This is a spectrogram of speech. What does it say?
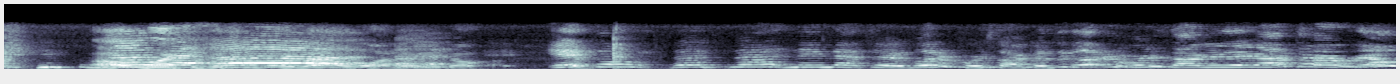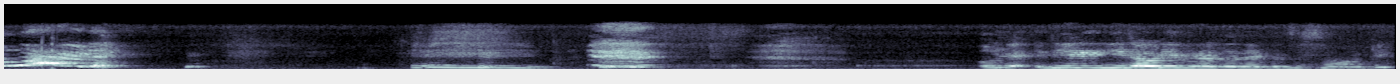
No, Oh my no, goodness, you know that one. I know. It's a, that's not named after a Glitter Force song. It's a Glitter Force song is named after a real word. okay, you, you don't even know the name of the song. No, give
